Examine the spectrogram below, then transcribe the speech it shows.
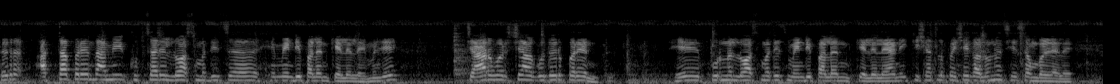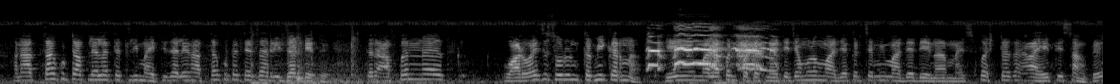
तर आत्तापर्यंत आम्ही खूप सारे लॉसमध्येच हे मेंढीपालन केलेलं आहे. म्हणजे चार वर्ष अगोदरपर्यंत हे पूर्ण लॉसमध्येच मेंढीपालन केलेलं आहे आणि खिशातलं पैसे घालूनच हे सांभाळलेलं आहे. आणि आत्ता कुठं आपल्याला त्यातली माहिती झाली आणि आत्ता कुठं त्याचा रिझल्ट येतोय. तर आपण वाढवायचं सोडून कमी करणं हे मला पण पटत नाही. त्याच्यामुळं माझ्याकडच्या मी माझ्या देणार नाही. स्पष्ट आहे ते सांगतोय.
